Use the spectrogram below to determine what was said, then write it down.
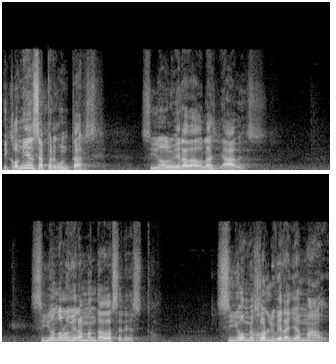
y comienza a preguntarse, si yo no le hubiera dado las llaves, si yo no le hubiera mandado a hacer esto, si yo mejor le hubiera llamado,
